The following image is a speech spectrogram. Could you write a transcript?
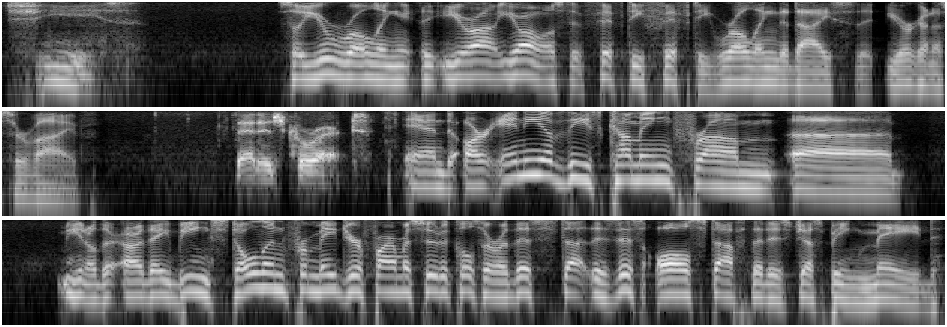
Jeez. So you're rolling, you're, you're almost at 50 50 rolling the dice that you're going to survive. That is correct. And are any of these coming from, uh, you know, are they being stolen from major pharmaceuticals, or this stu- is this all stuff that is just being made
